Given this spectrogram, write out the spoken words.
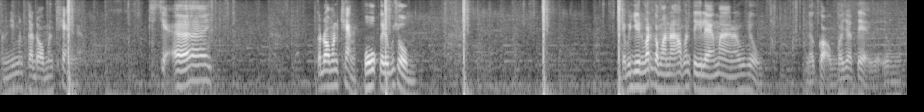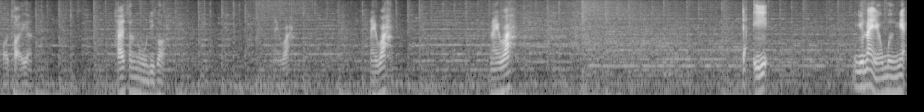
อันนี้มันกระดองมันแข็งอะแข็งเอ้ยกระดองมันแข็งโป๊กเลยนะผู้ชมอย่าไปยืนวัดกับมันนะครับ มันตีแรงมากนะผู้ชมเดี๋ยวเกาะผมก็จะแตกเลยผมขอถอยกัน ท้ายธนูดีกว่า ไหนวะ ไหนวะ ไหนวะ จะเอะอยู่ไหนของมึงเนี่ย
